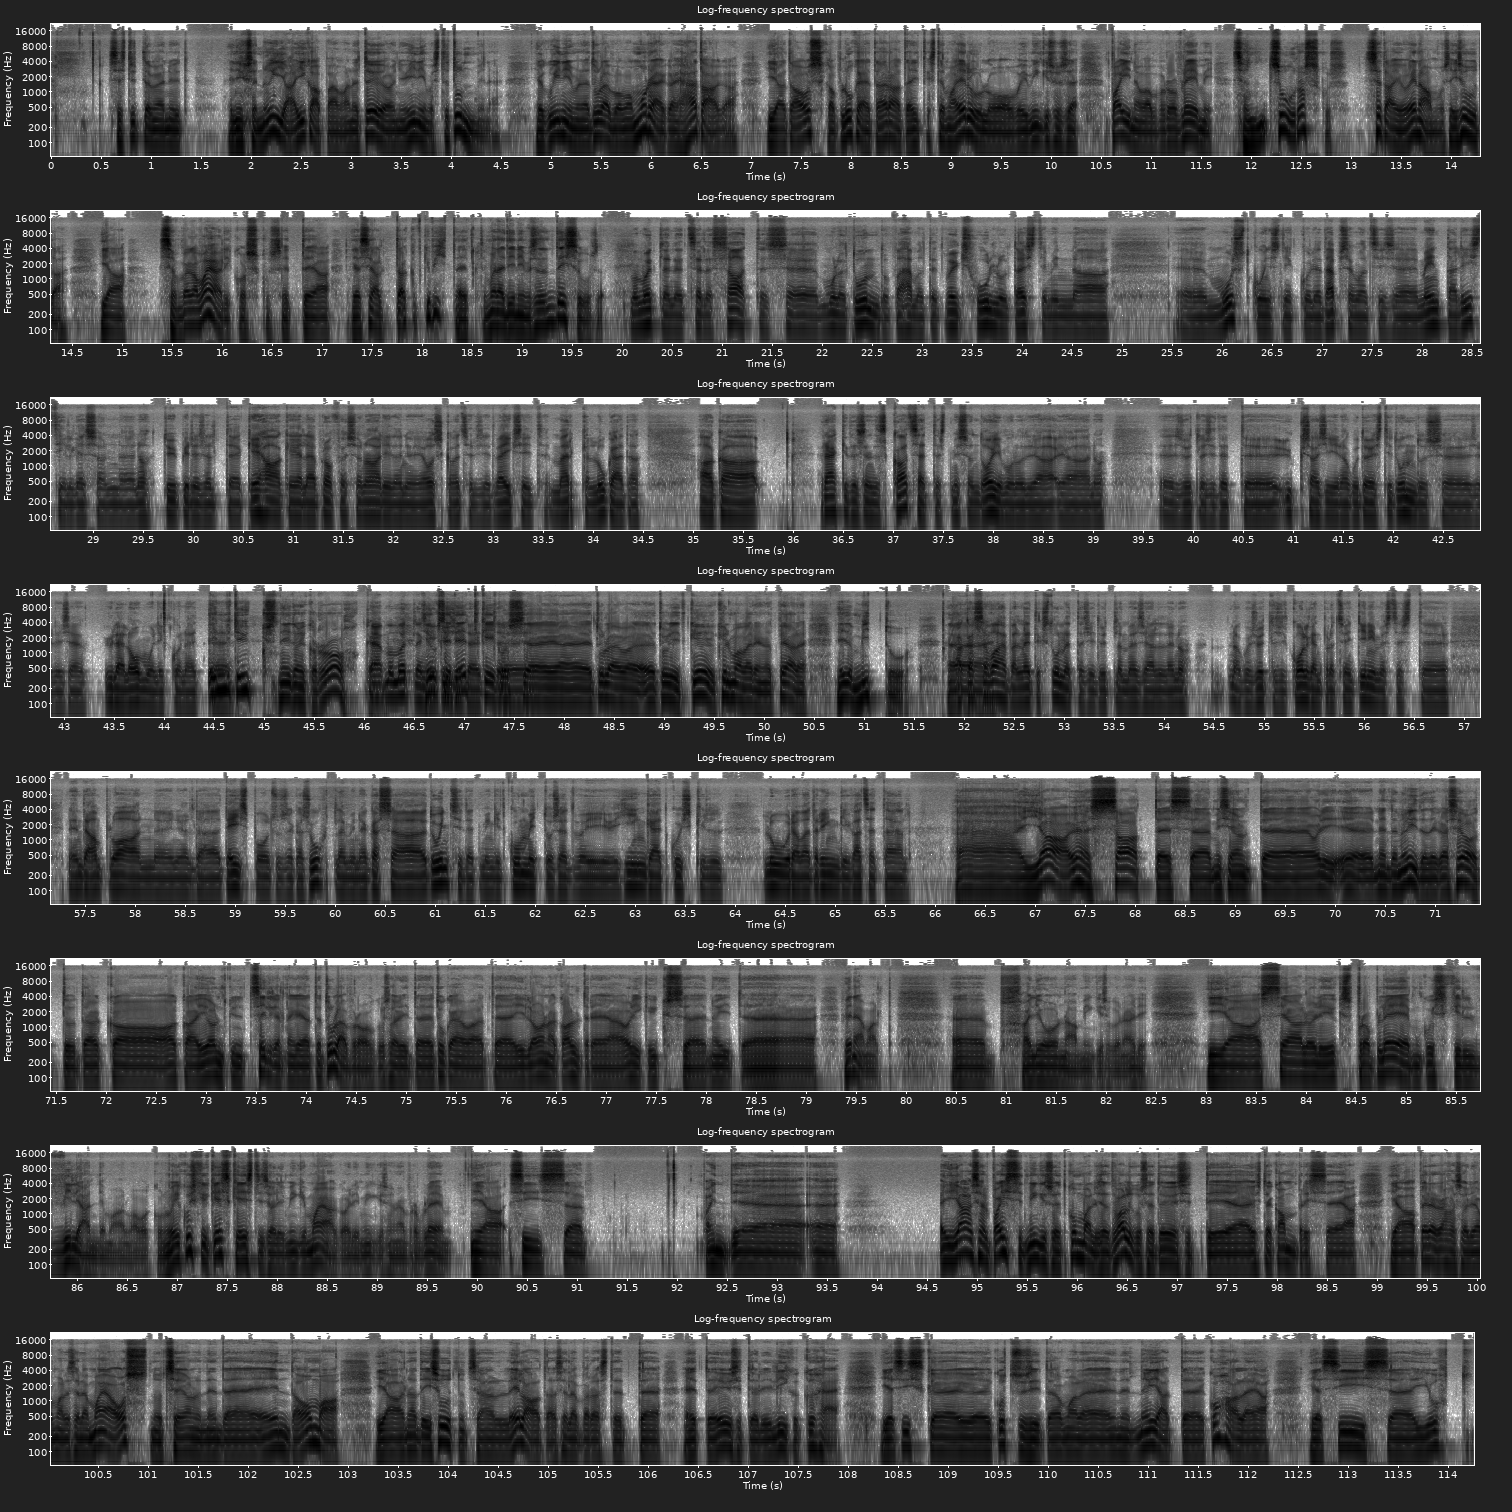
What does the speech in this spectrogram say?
sest ütleme nüüd et niisuguse nõia igapäevane töö on ju inimeste tundmine. ja kui inimene tuleb oma murega ja hädaga ja ta oskab lugeda ära näiteks tema eluloo või mingisuguse painava probleemi, see on suur oskus, seda ju enamus ei suuda ja see on väga vajalik oskus, et ja, ja sealt hakkabki pihta, et mõned inimesed on teistsugused. ma mõtlen, et selles saates mulle tundub vähemalt, et võiks hullult hästi minna eh, mustkunstnikul ja täpsemalt siis eh, mentalistil, kes on eh, noh, tüüpiliselt kehakeele professionaalid on ju ja oskavad selliseid väikseid märke lugeda, aga rääkides nendest katsetest, mis on toimunud ja, ja noh, sa ütlesid, et äh, üks asi nagu tõesti tundus äh, sellise üleloomulikuna, et ei, mitte üks, neid on ikka rohkem. niisuguseid hetki, kus äh, tulevad, tulid külmavärinad peale, neid on mitu. aga kas sa vahepeal näiteks tunnetasid, ütleme seal noh, nagu sa ütlesid, kolmkümmend protsenti inimestest, nende ampluaa on nii-öelda teispoolsusega suhtlemine, kas sa tundsid, et mingid kummitused või hinged kuskil luuravad ringi katsete ajal? Äh, jaa, ühes saates, äh, mis ei olnud, äh, oli nende nõidadega seotud, aga, aga ei olnud nüüd selgeltnägijate tuleproov, kus olid tugevad Ilona Kaldre ja oligi üks nõid Venemaalt. Aljona mingisugune oli. ja seal oli üks probleem kuskil Viljandimaal, ma pakun, või kuskil Kesk-Eestis oli mingi majaga oli mingisugune probleem ja siis pandi äh, äh, ja seal paistsid mingisugused kummalised valgused öösiti ühte kambrisse ja ja pererahvas oli omale selle maja ostnud, see ei olnud nende enda oma ja nad ei suutnud seal elada, sellepärast et et öösiti oli liiga kõhe. ja siis kutsusid omale need nõiad kohale ja ja siis juht-,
